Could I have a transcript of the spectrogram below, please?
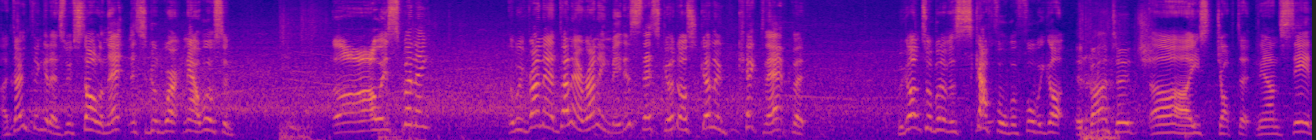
I don't think it is. We've stolen that. That's a good work. Now, Wilson. Oh, we're spinning. We've run out, done our running meters. That's good. I was going to kick that, but we got into a bit of a scuffle before we got... Advantage. Oh, he's dropped it now instead.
